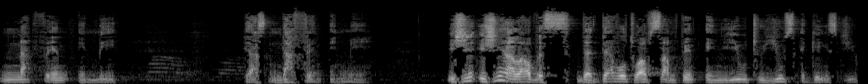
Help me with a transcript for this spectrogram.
nothing in me. He has nothing in me. You shouldn't, you shouldn't allow the, the devil to have something in you to use against you.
